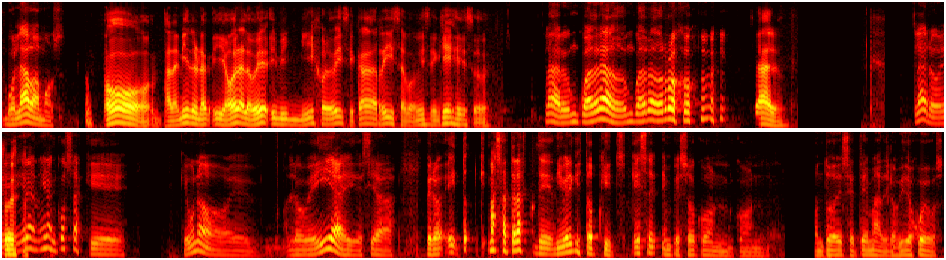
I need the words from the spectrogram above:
Volábamos. oh, para mí era una... Y ahora lo veo y mi, mi hijo lo ve y se caga de risa porque me dice, ¿qué es eso? Claro, un cuadrado, un cuadrado rojo. Claro. Claro, eh, eran, eran cosas que, que uno eh, lo veía y decía, pero eh, to- más atrás de Nivel X Top Kids, ese empezó con, con, con todo ese tema de los videojuegos.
